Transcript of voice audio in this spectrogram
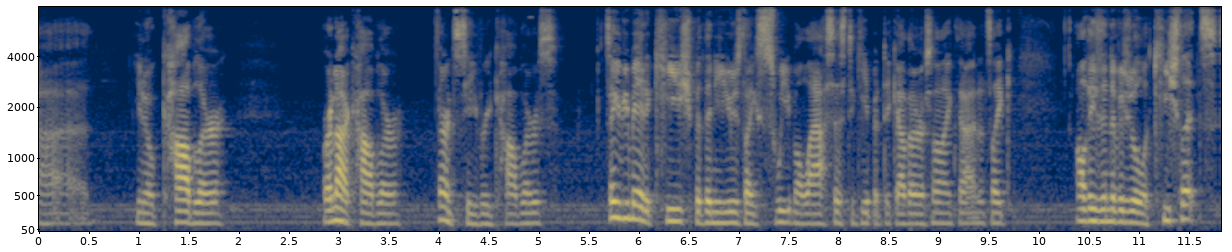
uh, you know, cobbler, or not cobbler. They aren't savory cobblers. It's like if you made a quiche, but then you used like sweet molasses to keep it together or something like that. And it's like all these individual quichelettes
